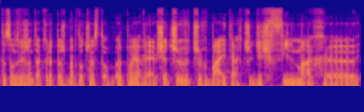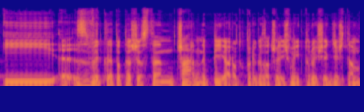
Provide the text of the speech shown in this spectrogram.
to są zwierzęta, które też bardzo często e, pojawiają się, czy, czy w bajkach, czy gdzieś w filmach i zwykle to też jest ten czarny PR, od którego zaczęliśmy i który się gdzieś tam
